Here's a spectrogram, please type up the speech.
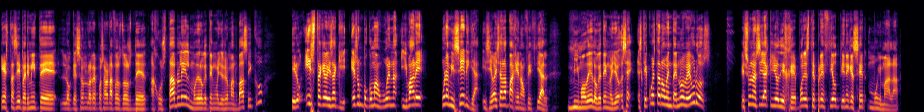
que esta sí permite lo que son los reposabrazos 2D ajustable. El modelo que tengo yo es el más básico. Pero esta que veis aquí es un poco más buena y vale una miseria. Y si vais a la página oficial, mi modelo que tengo yo, o sea, es que cuesta 99 euros. Es una silla que yo dije, por este precio tiene que ser muy mala.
